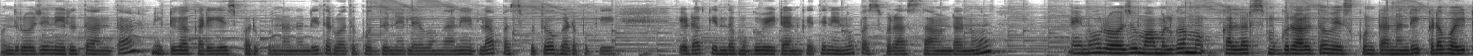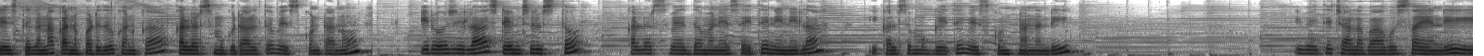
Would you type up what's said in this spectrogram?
ముందు రోజే నీళ్ళతో అంతా నీట్గా కడిగేసి పడుకున్నానండి. తర్వాత పొద్దున్నే లేవంగానే ఇట్లా పసుపుతో గడపకి ఇడ కింద ముగ్గు వేయటానికైతే నేను పసుపు రాస్తూ ఉన్నాను నేను రోజు మామూలుగా కలర్స్ ముగ్గురాలతో వేసుకుంటానండి. ఇక్కడ వైట్ వేస్తే కన్నా కనపడదు. కనుక కలర్స్ ముగ్గురాలతో వేసుకుంటాను. ఈరోజు ఇలా స్టెన్సిల్స్తో కలర్స్ వేద్దామనేసి అయితే నేను ఇలా ఈ కలిసి ముగ్గు అయితే వేసుకుంటున్నానండి. ఇవైతే చాలా బాగా వస్తాయండి ఈ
